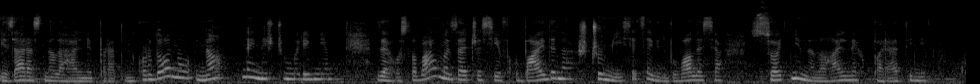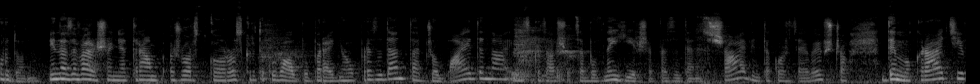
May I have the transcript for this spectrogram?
і зараз нелегальний перетин кордону на найнижчому рівні. За його словами, за часів Байдена щомісяця відбувалися сотні нелегальних перетинів кордону. І на завершення Трамп жорстко розкритикував попереднього президента Джо Байдена. І Він сказав, що це був найгірший президент США. Він також заявив, що демократів.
